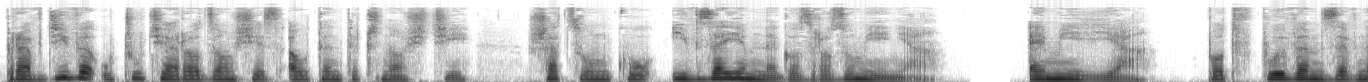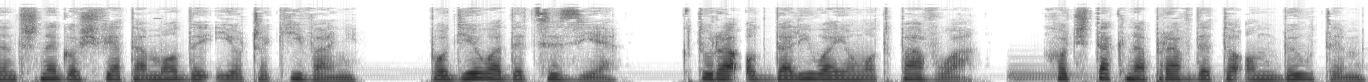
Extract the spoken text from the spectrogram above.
prawdziwe uczucia rodzą się z autentyczności, szacunku i wzajemnego zrozumienia. Emilia, pod wpływem zewnętrznego świata mody i oczekiwań, podjęła decyzję, która oddaliła ją od Pawła, choć tak naprawdę to on był tym,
